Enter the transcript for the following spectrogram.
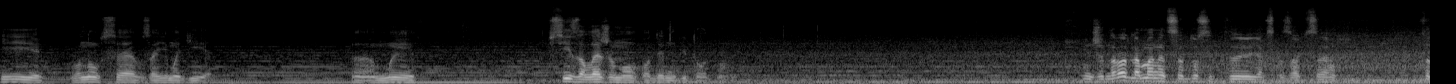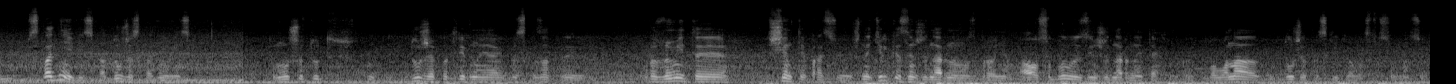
І воно все взаємодіє. Е, Ми всі залежимо один від одного. Інженера для мене це досить, е, як сказати, це, це складні війська, дуже складні війська. Тому що тут дуже потрібно, як би сказати, розуміти, з чим ти працюєш, не тільки з інженерним озброєнням, а особливо з інженерною технікою, бо вона дуже прискіплива стосовно цього.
